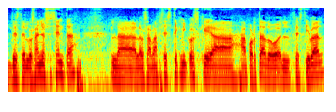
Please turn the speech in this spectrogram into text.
desde los años 60, la, los avances técnicos que ha aportado el festival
